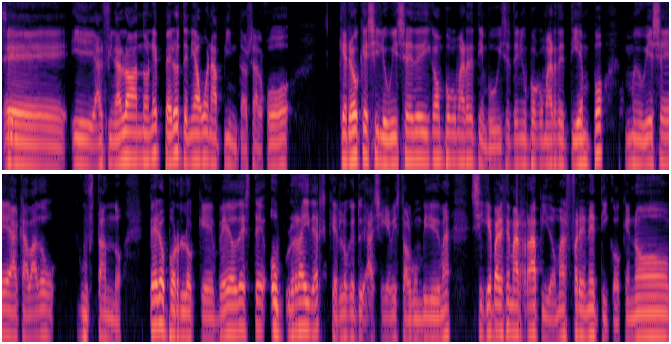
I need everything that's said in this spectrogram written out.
Eh, y al final lo abandoné, pero tenía buena pinta, o sea, el juego creo que si le hubiese dedicado un poco más de tiempo, hubiese tenido un poco más de tiempo, me hubiese acabado gustando. Pero por lo que veo de este Riders, que es lo que tú, así que he visto algún vídeo y demás, sí que parece más rápido, más frenético, que no,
